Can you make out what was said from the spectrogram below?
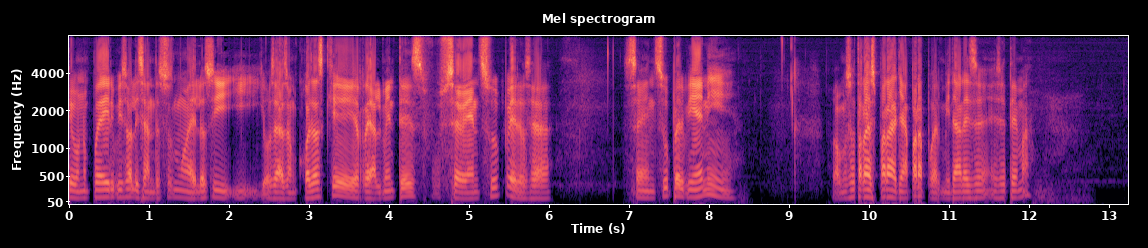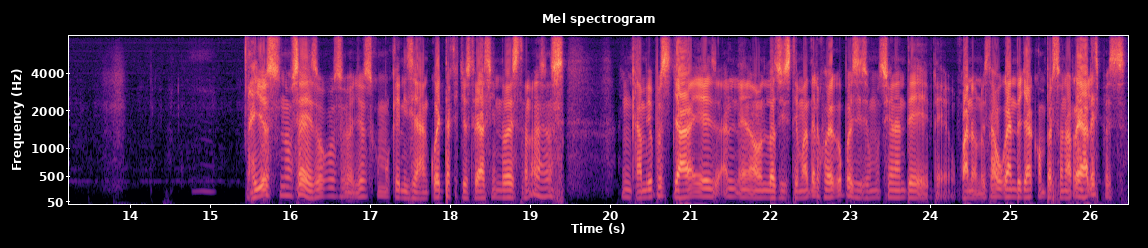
que uno puede ir visualizando esos modelos y, o sea, son cosas que realmente se ven súper, o sea, se ven súper bien y vamos otra vez para allá para poder mirar ese, ese tema. Ellos, no sé, eso, ellos como que ni se dan cuenta que yo estoy haciendo esto, ¿no? en cambio, pues ya es, los sistemas del juego, pues se funcionan de, cuando uno está jugando ya con personas reales, pues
